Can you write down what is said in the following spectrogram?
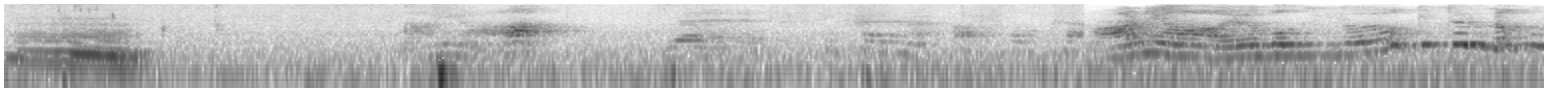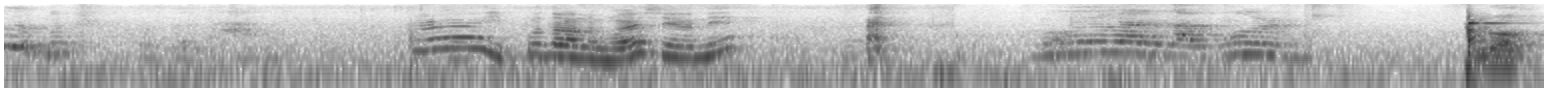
음, 아니야, 여보 이렇게 생각하면 아 이쁘다는 거야 시은이? 먹는다 물. 일로 와.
